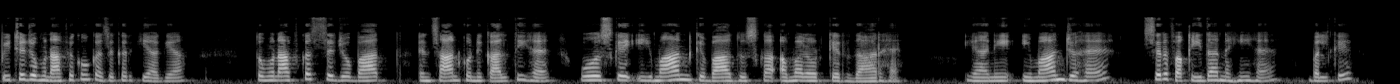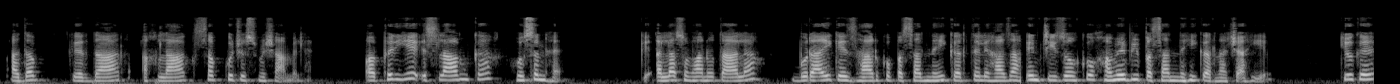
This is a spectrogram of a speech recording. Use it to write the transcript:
پیچھے جو منافقوں کا ذکر کیا گیا، تو منافقت سے جو بات انسان کو نکالتی ہے، وہ اس کے ایمان کے بعد اس کا عمل اور کردار ہے۔ یعنی ایمان جو ہے صرف عقیدہ نہیں ہے، بلکہ ادب، کردار، اخلاق سب کچھ اس میں شامل ہے۔ اور پھر یہ اسلام کا حسن ہے۔ کہ اللہ سبحان تعالیٰ برائی کے اظہار کو پسند نہیں کرتے، لہٰذا ان چیزوں کو ہمیں بھی پسند نہیں کرنا چاہیے۔ کیونکہ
